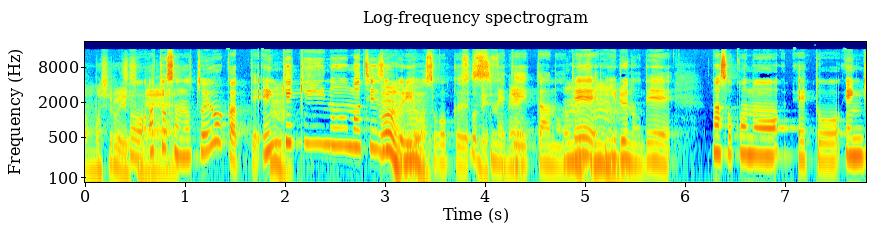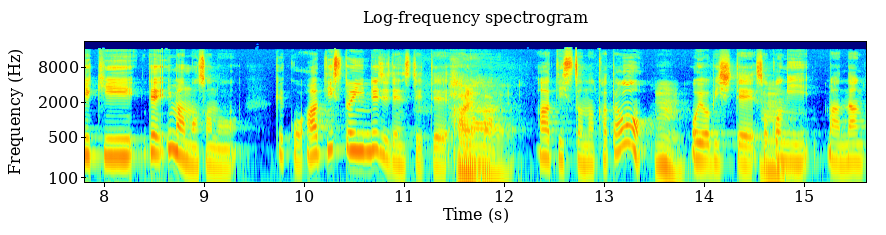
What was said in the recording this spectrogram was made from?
面白いですね。そうあとその豊岡って演劇の街づくりをすごく進めていたので、いるので、まあ、そこの、えっと、演劇で今もその結構アーティスト・イン・レジデンスって言って、はいあのはいアーティストの方をうん。お呼びしてそこに、まあ、何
